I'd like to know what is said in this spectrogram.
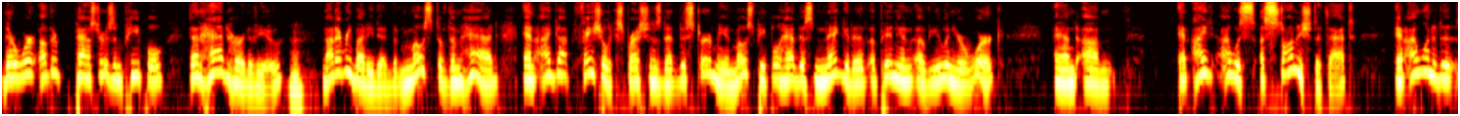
there were other pastors and people that had heard of you. Hmm. Not everybody did, but most of them had. And I got facial expressions that disturbed me. And most people had this negative opinion of you and your work. And, um, and I, I was astonished at that. And I wanted to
